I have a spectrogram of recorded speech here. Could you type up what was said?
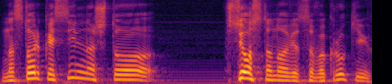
Настолько сильно, что все становится вокруг их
